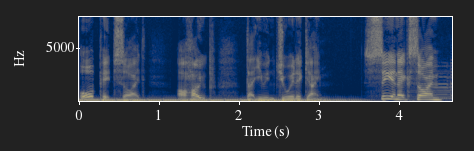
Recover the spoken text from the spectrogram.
or pitch side, I hope that you enjoy the game. See you next time.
